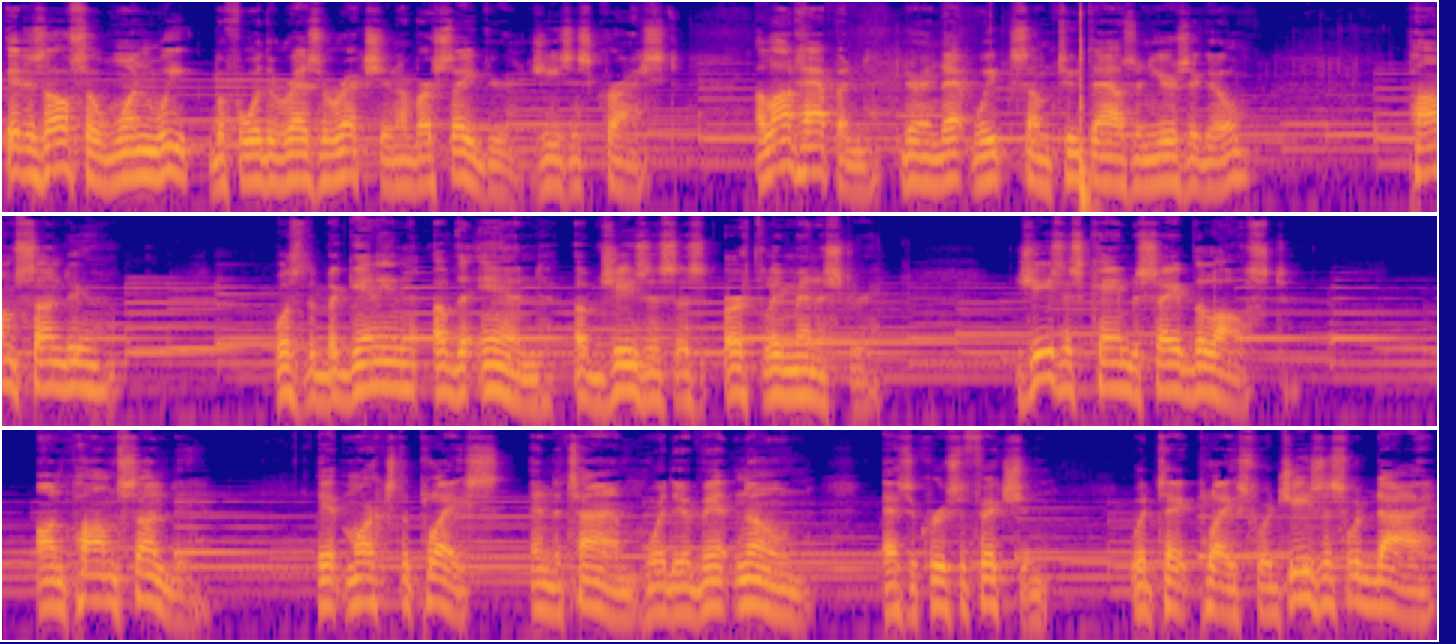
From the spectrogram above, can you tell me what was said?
It is also one week before the resurrection of our Savior, Jesus Christ. A lot happened during that week some 2,000 years ago. Palm Sunday was the beginning of the end of Jesus' earthly ministry. Jesus came to save the lost. On Palm Sunday, it marks the place and the time where the event known as the crucifixion would take place, where Jesus would die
